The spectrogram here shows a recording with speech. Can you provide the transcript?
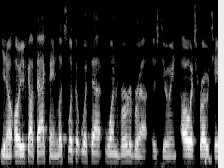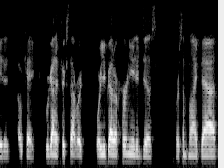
you know, oh, you've got back pain. Let's look at what that one vertebra is doing. Oh, it's rotated. Okay, we're going to fix that. Or you've got a herniated disc or something like that.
